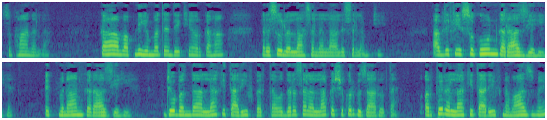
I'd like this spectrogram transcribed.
سبحان اللہ۔ کہاں ہم اپنی ہمتیں دیکھیں اور کہاں رسول اللہ صلی اللہ علیہ وسلم کی۔ اب دیکھیے، سکون کا راز یہی ہے، اطمینان کا راز یہی ہے۔ جو بندہ اللہ کی تعریف کرتا ہے، وہ دراصل اللہ کا شکر گزار ہوتا ہے۔ اور پھر اللہ کی تعریف نماز میں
